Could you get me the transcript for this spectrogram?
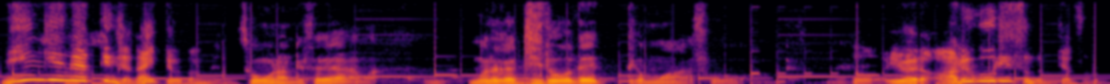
人間がやってんじゃないってことなんだよ。そうなんですよね。まあもうだから自動で、ってかまあ、そう。そういわゆるアルゴリズムってやつなんだよ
